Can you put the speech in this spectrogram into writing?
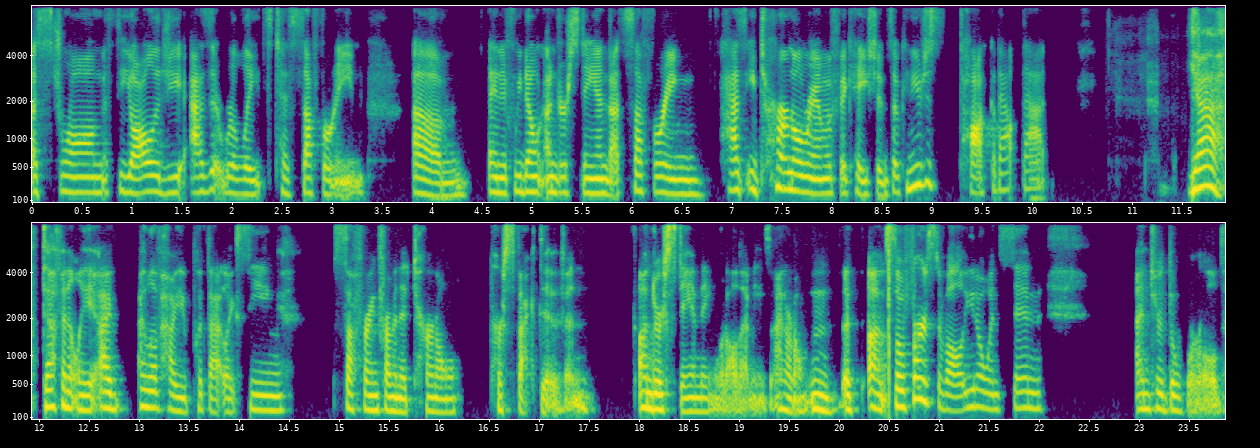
a strong theology as it relates to suffering. Um, and if we don't understand that suffering has eternal ramifications. So, can you just talk about that? Yeah, definitely. I I love how you put that, like seeing suffering from an eternal perspective and understanding what all that means. I don't know. Mm, um, so first of all, you know, when sin entered the world,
